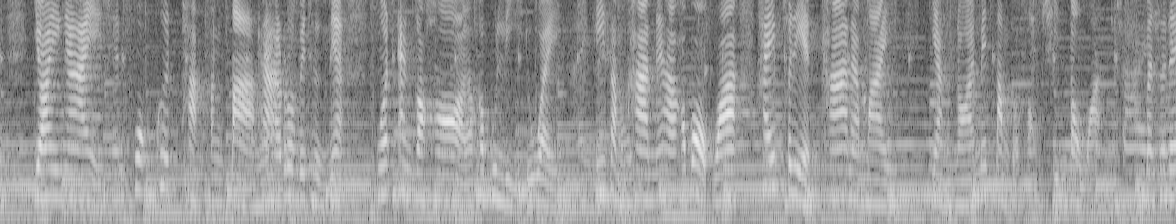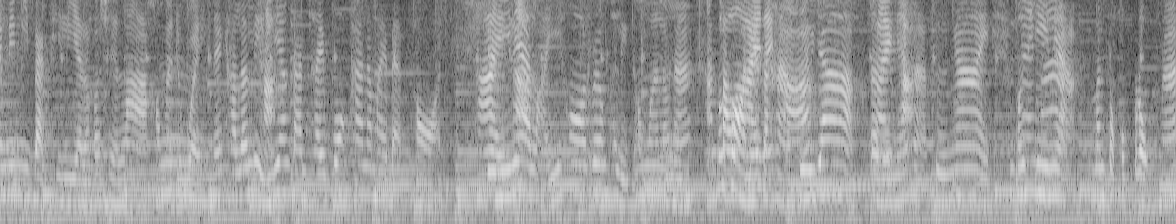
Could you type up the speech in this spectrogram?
ชน์ ย่อยง่ายอย่างเช่นพวกพืชผักต่างๆนะคะค่ะรวมไปถึงเนี่ยงดแอลกอฮอล์แล้วก็บุหรี่ด้วยใช่แล้วที่สำคัญนะคะเขาบอกว่าให้เปลี่ยนผ้าอนามัย อย่างน้อยไม่ต่ำกว่า 2 ชิ้นต่อวัน ใช่ มันจะได้ไม่มีแบคทีเรียแล้วก็เชื้อราเข้ามาด้วย นะคะแล้วหลีกค่ะเลี่ยงการใช้พวกผ้าอนามัยแบบสอดใช่เดี๋ยวนี้เนี่ยค่ะหลายยี่ห้อเริ่มผลิตออกมาแล้วนะอันตรายเมื่อก่อนเนี่ยจะหานะคะซื้อยากแต่ใช่เดี๋ยวนี้ค่ะหาซื้อง่ายซื้อง่ายบางทีเนี่ยมันสกปรกนะ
